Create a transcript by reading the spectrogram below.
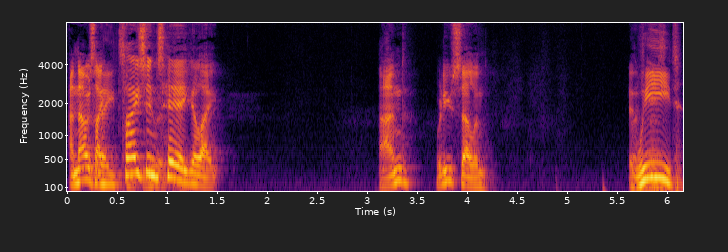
And now it's like Latent Tyson's here. You're like, and what are you selling? Weed.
